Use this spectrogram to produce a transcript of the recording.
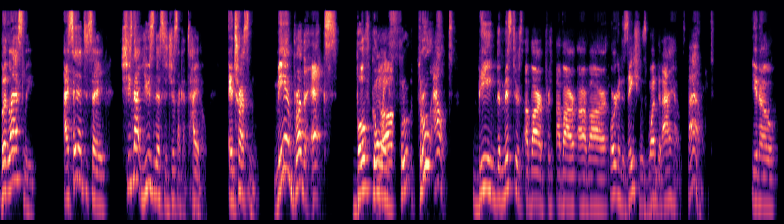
But lastly, I say that to say she's not using this as just like a title. And trust me, me and Brother X both going through throughout being the misters of our of our of our organizations, one that I have found. You know,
